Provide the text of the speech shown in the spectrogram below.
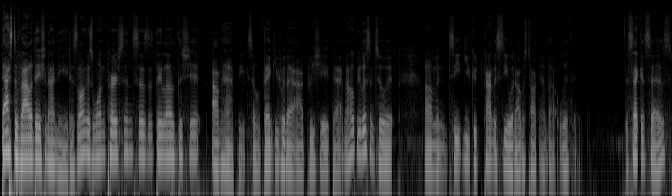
that's the validation I need. As long as one person says that they love the shit, I'm happy. So thank you for that. I appreciate that, and I hope you listen to it, um, and see you could kind of see what I was talking about with it. The second says,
